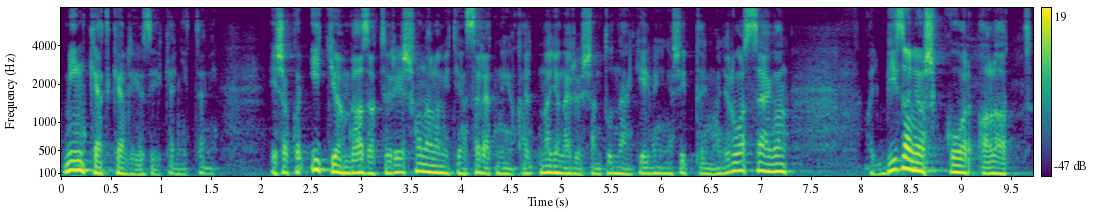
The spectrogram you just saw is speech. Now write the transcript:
Minket kell érzékenyíteni. És akkor itt jön be az a törésvonal, amit én szeretnék, ha nagyon erősen tudnánk érvényesíteni Magyarországon, hogy bizonyos kor alatt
